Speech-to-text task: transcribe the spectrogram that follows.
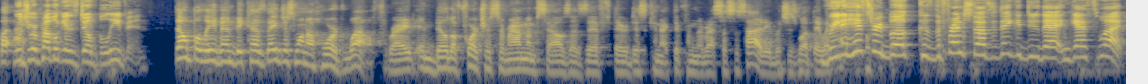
But which I, Republicans don't believe in. Don't believe in because they just want to hoard wealth, right? And build a fortress around themselves as if they're disconnected from the rest of society, which is what they would read a history book because the French thought that they could do that. And guess what?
